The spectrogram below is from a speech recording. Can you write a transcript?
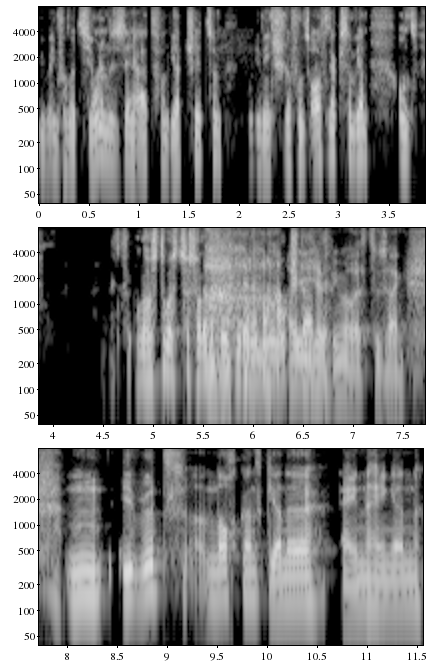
über Informationen. Das ist eine Art von Wertschätzung, wo die Menschen auf uns aufmerksam werden. Und hast du was zu sagen, bevor ich mit einem Monolog starte? Ich habe immer was zu sagen. Hm, ich würde noch ganz gerne einhängen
